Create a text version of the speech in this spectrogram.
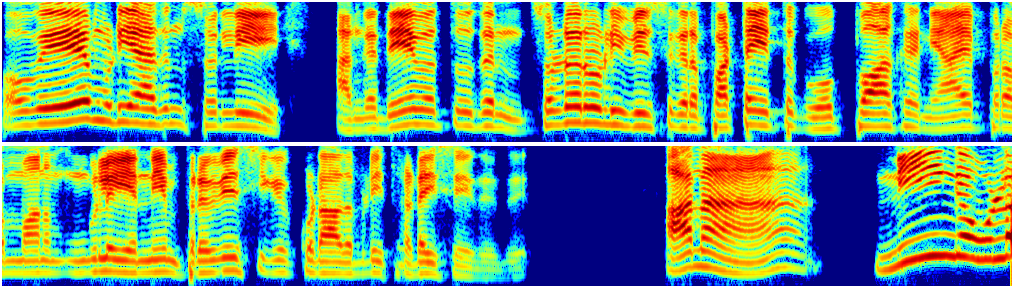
போவே முடியாதுன்னு சொல்லி அங்க தேவதூதன் சுடரொளி வீசுகிற பட்டயத்துக்கு ஒப்பாக நியாயப்பிரமாணம் உங்களை என்னையும் பிரவேசிக்க கூடாதபடி தடை செய்தது. ஆனா நீங்க உள்ள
